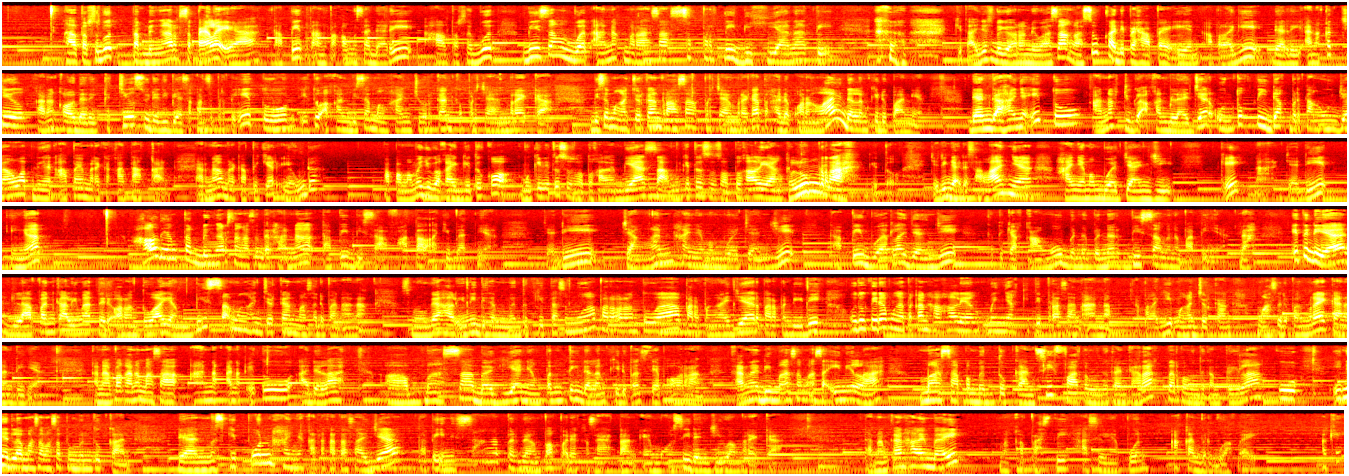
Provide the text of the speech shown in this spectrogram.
Hal tersebut terdengar sepele ya, tapi tanpa kamu sadari, hal tersebut bisa membuat anak merasa seperti dikhianati. kita aja sebagai orang dewasa nggak suka di PHP-in, apalagi dari anak kecil. Karena kalau dari kecil sudah dibiasakan seperti itu, itu akan bisa menghancurkan kepercayaan mereka, bisa menghancurkan rasa percaya mereka terhadap orang lain dalam kehidupannya. Dan gak hanya itu, anak juga akan belajar untuk tidak bertanggung jawab dengan apa yang mereka katakan, karena mereka pikir ya udah papa mama juga kayak gitu kok. Mungkin itu sesuatu hal yang biasa, mungkin itu sesuatu hal yang lumrah gitu. Jadi nggak ada salahnya hanya membuat janji. Oke, nah jadi ingat hal yang terdengar sangat sederhana tapi bisa fatal akibatnya. Jadi jangan hanya membuat janji, tapi buatlah janji ketika kamu benar-benar bisa menempatinya. Nah, itu dia 8 kalimat dari orang tua yang bisa menghancurkan masa depan anak. Semoga hal ini bisa membantu kita semua, para orang tua, para pengajar, para pendidik, untuk tidak mengatakan hal-hal yang menyakiti perasaan anak, apalagi menghancurkan masa depan mereka nantinya. Kenapa? Karena masa anak-anak itu adalah uh, masa bagian yang penting dalam kehidupan setiap orang. Karena di masa-masa inilah masa pembentukan sifat, pembentukan karakter, pembentukan perilaku. Ini adalah masa-masa pembentukan. Dan meskipun hanya kata-kata saja, tapi ini sangat berdampak pada kesehatan emosi dan jiwa mereka. Tanamkan hal yang baik, maka pasti hasilnya pun akan berbuah baik. Oke? Okay?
